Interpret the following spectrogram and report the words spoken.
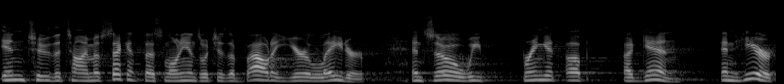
into the time of Second Thessalonians, which is about a year later. And so we bring it up again. And here,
